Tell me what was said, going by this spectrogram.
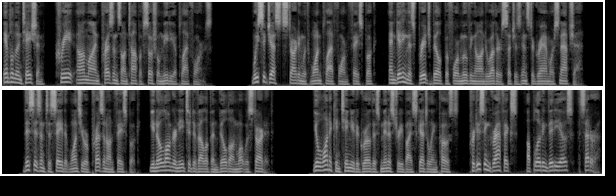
Implementation Create online presence on top of social media platforms. We suggest starting with one platform, Facebook, and getting this bridge built before moving on to others such as Instagram or Snapchat. This isn't to say that once you are present on Facebook, you no longer need to develop and build on what was started. You'll want to continue to grow this ministry by scheduling posts, producing graphics, uploading videos, etc.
